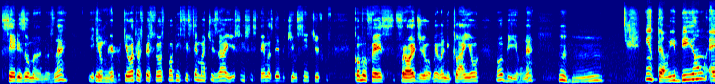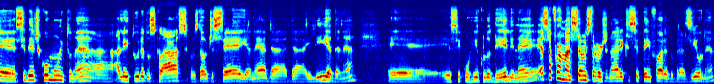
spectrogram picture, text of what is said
seres humanos, né? E que Sim. eu penso que outras pessoas podem sistematizar isso em sistemas dedutivos científicos, como fez Freud, ou Melanie Klein, ou, ou Bion, né? Uhum. Então, e Bion é, se dedicou muito né, à, à, leitura dos clássicos, da Odisseia, né, da, da Ilíada, né? É, esse currículo dele, né? Essa formação extraordinária que se tem fora do Brasil, né?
